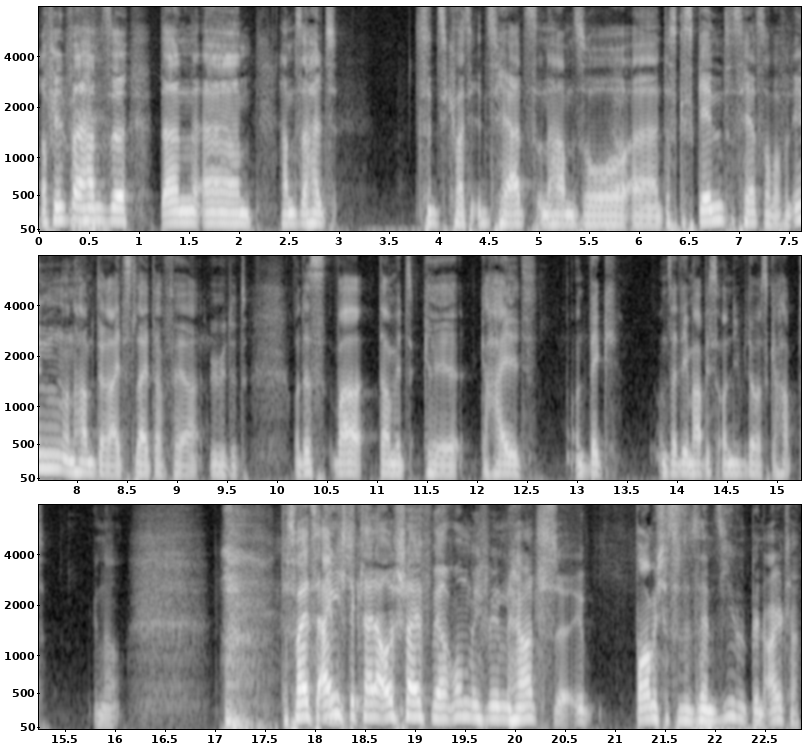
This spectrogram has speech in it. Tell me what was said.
Auf jeden Fall haben sie dann, ähm, haben sie halt sind sie quasi ins Herz und haben so ja. äh, das gescannt, das Herz nochmal von innen und haben den Reizleiter verödet. Und das war damit ge geheilt und weg. Und seitdem habe ich auch nie wieder was gehabt. Genau. Das war jetzt eigentlich der kleine Ausschweif, warum ich mit dem Herz, äh, warum ich das so sensibel bin, Alter.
